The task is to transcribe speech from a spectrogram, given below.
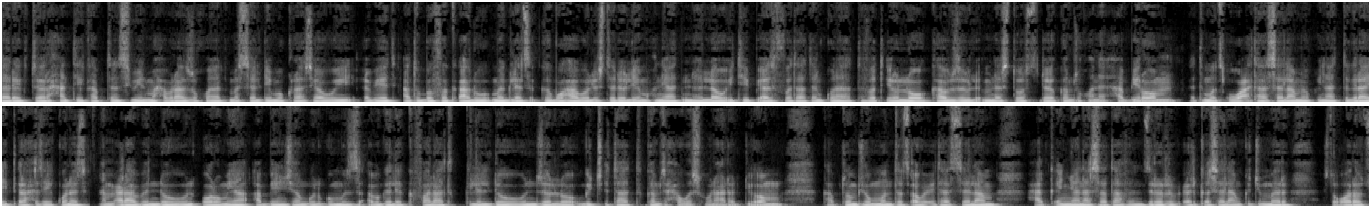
ዳይሬክተር ሓንቲ ካብተን ሲቪል ማሕበራት ዝኾነት መሰል ዴሞክራሲያዊ ዕብየት ኣቶ በፈቃዱ መግለፂ ክወሃበሉ ዝተደልዮ ምኽንያት ንህላወ ኢትዮጵያ ዝፈታተን ኩነታት ተፈጢሩ ኣሎ ካብ ዝብል እምነት ዝተወስደ ከምዝኾነ ሓቢሮም። እቲ መፀዋዕታ ሰላም ንኩናት ትግራይ ጥራሕ ዘይኮነስ ኣብ ምዕራብን ደቡብን ኦሮሚያ፣ ኣብ ቤንሻንጉል ጉሙዝ፣ ኣብ ገለ ክፋላት ክልል ደቡብን ዘሎ ግጭታት ከምዝሓወስ እውን ኣረዲኦም። ካብቶም ሸሞንተ ፃውዒታት ሰላም ሓቀኛን ኣሳታፍን ዝርርብ ዕርቀ ሰላም ክጅመር፣ ዝተቋረፁ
